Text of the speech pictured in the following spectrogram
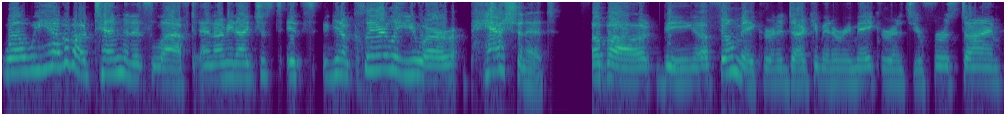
Well, we have about 10 minutes left. And I mean, I just, it's, you know, clearly you are passionate about being a filmmaker and a documentary maker, and it's your first time.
